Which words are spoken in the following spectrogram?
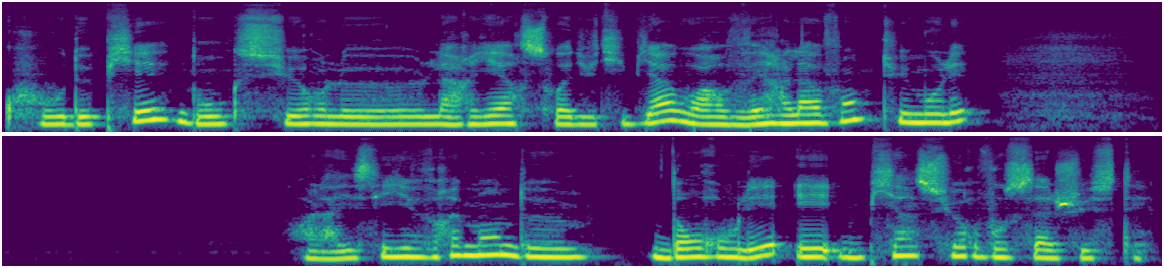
coup de pied, donc sur l'arrière soit du tibia, voire vers l'avant du mollet. Voilà, essayez vraiment de d'enrouler et bien sûr vous ajuster.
